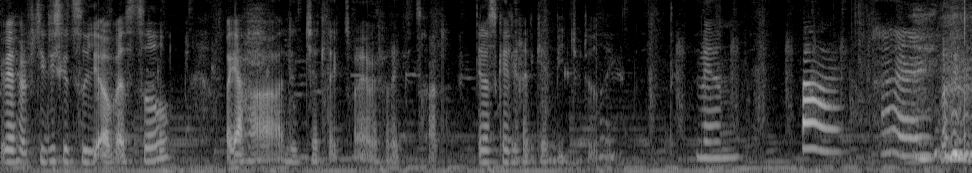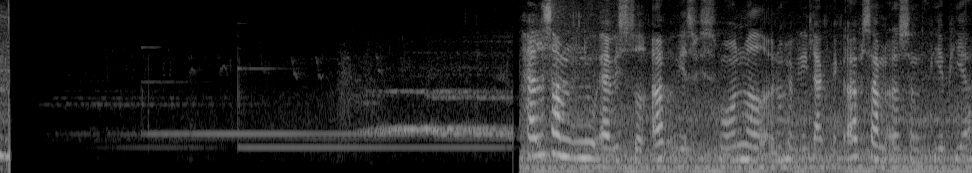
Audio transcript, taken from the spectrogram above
I hvert fald, fordi de skal tidligt op afsted. Og jeg har lidt jetlag, tror jeg. Jeg er i hvert fald rigtig træt. Ellers skal de rigtig gerne video, det ved jeg ikke. Men, bye! Hej! Hej alle sammen, nu er vi stået op, og vi har spist morgenmad, og nu har vi lige lagt mig op sammen, også sådan fire piger.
